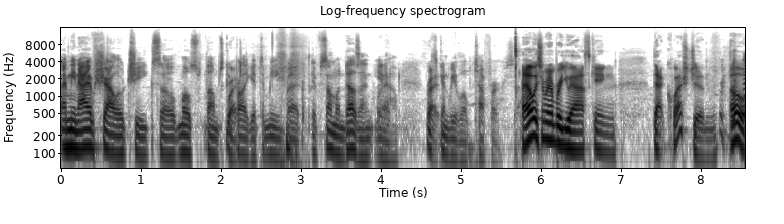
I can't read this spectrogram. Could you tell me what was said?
I mean, I have shallow cheeks, so most thumbs could Right. probably get to me. But if someone doesn't, you know, Right. it's going to be a little tougher. So. I always remember you asking that question. Oh.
